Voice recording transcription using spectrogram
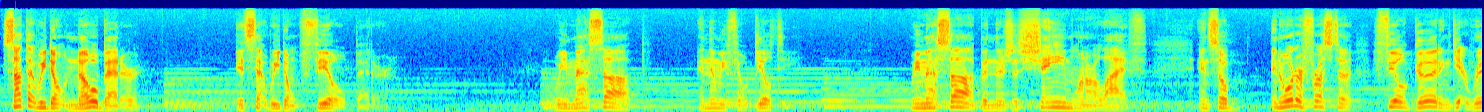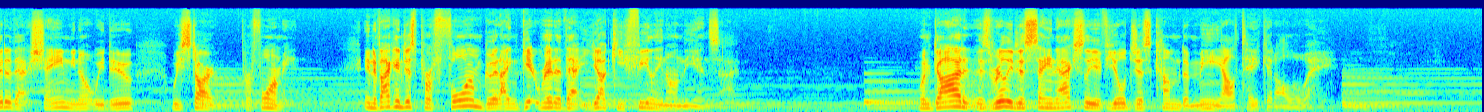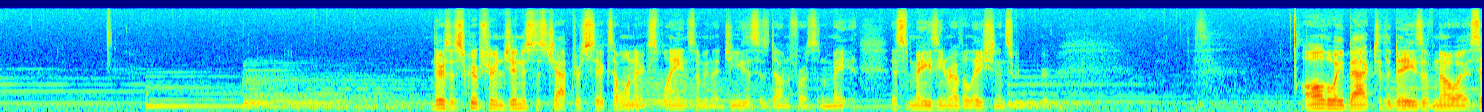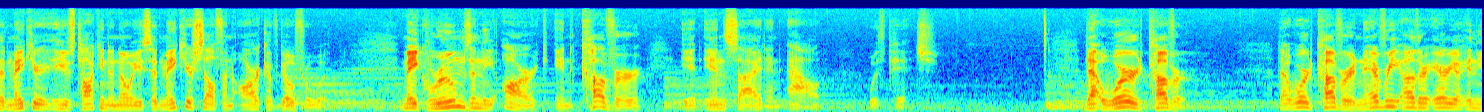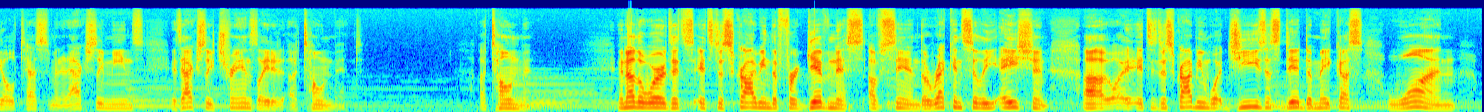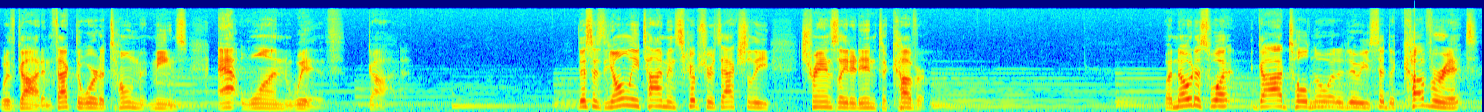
It's not that we don't know better, it's that we don't feel better. We mess up and then we feel guilty. We mess up and there's just shame on our life. And so, in order for us to feel good and get rid of that shame, you know what we do? We start performing. And if I can just perform good, I can get rid of that yucky feeling on the inside. When God is really just saying, actually, if you'll just come to me, I'll take it all away. There's a scripture in Genesis chapter 6. I want to explain something that Jesus has done for us, this amazing revelation in scripture. All the way back to the days of Noah. It said, make your, he was talking to Noah. He said, Make yourself an ark of gopher wood. Make rooms in the ark and cover it inside and out with pitch. That word cover, that word cover in every other area in the Old Testament, it actually means, it's actually translated atonement atonement. In other words, it's, it's describing the forgiveness of sin, the reconciliation. Uh, it's describing what Jesus did to make us one with God. In fact, the word atonement means at one with God. This is the only time in Scripture it's actually translated into cover. But notice what God told Noah to do. He said to cover it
